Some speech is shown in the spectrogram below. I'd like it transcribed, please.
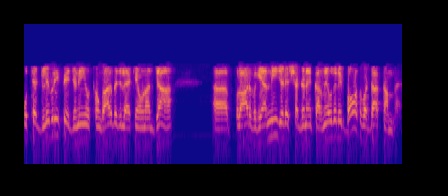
ਉੱਥੇ ਡਿਲੀਵਰੀ ਭੇਜਣੀ, ਉੱਥੋਂ ਗਾਰਬੇਜ ਲੈ ਕੇ ਆਉਣਾ ਜਾਂ ਪੁਲਾੜ ਵਿਗਿਆਨੀ ਜਿਹੜੇ ਛੱਡਣੇ ਕਰਨੇ, ਉਹਦੇ ਲਈ ਬਹੁਤ ਵੱਡਾ ਕੰਮ ਹੈ।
